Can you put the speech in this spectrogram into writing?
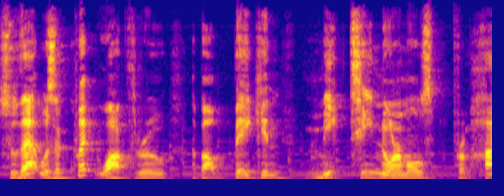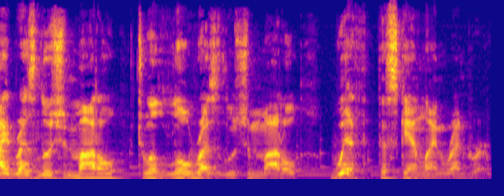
So that was a quick walkthrough about baking MikkT normals from high resolution model to a low resolution model with the Scanline renderer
